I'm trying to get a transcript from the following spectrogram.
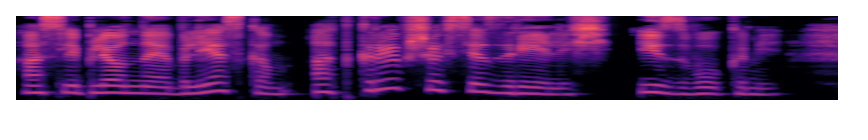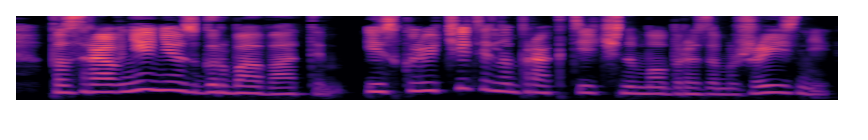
ослепленная блеском открывшихся зрелищ и звуками. По сравнению с грубоватым, исключительно практичным образом жизни,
